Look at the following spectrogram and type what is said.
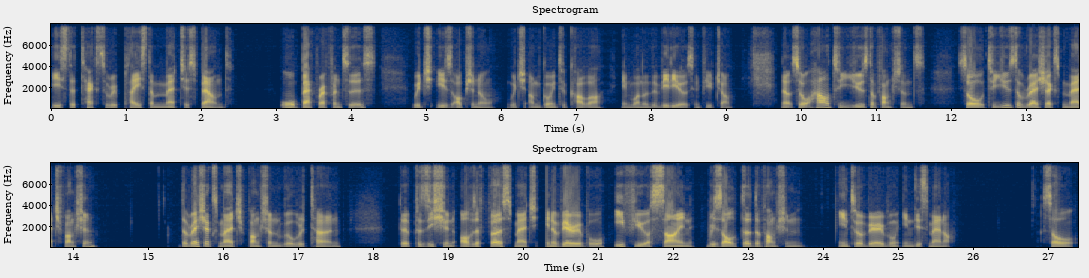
is the text to replace the matches found, or back references, which is optional, which I'm going to cover in one of the videos in future. Now, so how to use the functions. So to use the regex match function, the regex match function will return the position of the first match in a variable if you assign result of the function into a variable in this manner. So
